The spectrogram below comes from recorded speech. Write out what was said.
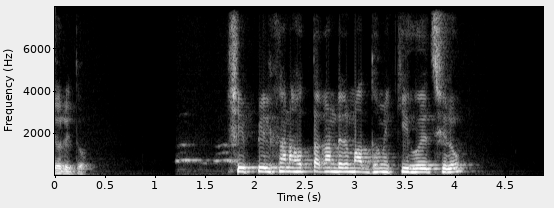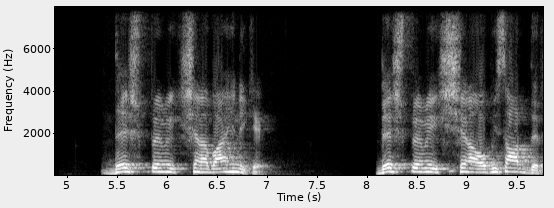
জড়িত। সেই পিলখানা হত্যাকাণ্ডের মাধ্যমে কি হয়েছিল? দেশপ্রেমিক সেনাবাহিনীকে, দেশপ্রেমিক সেনা অফিসারদের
